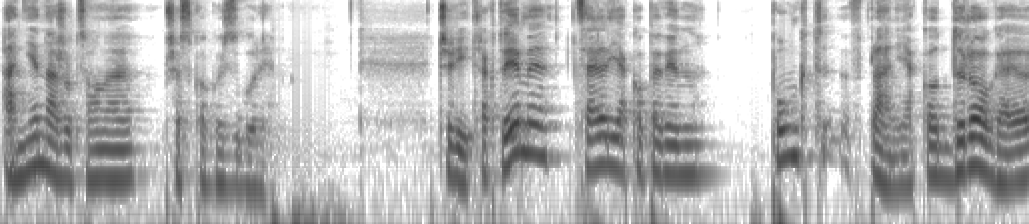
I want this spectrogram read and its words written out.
a nie narzucone przez kogoś z góry. Czyli traktujemy cel jako pewien punkt w planie, jako drogę,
